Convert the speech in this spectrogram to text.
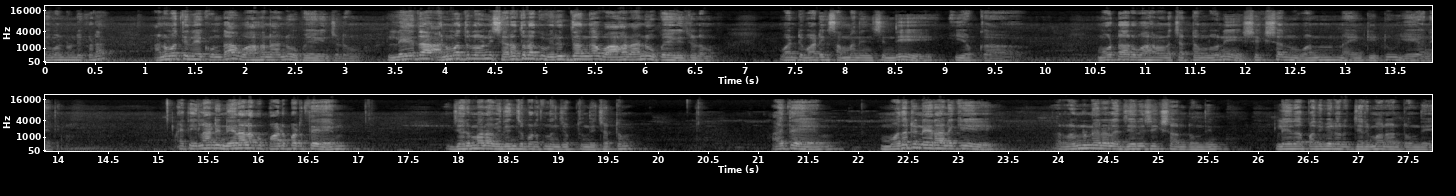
ఏమంటుండే ఇక్కడ? అనుమతి లేకుండా వాహనాన్ని ఉపయోగించడం. లేదా అనుమతిలోని షరతులకు విరుద్ధంగా వాహనాన్ని ఉపయోగించడం. వంటి వాటికి సంబంధించింది ఈ యొక్క మోటారు వాహనాల చట్టంలోని section one ninety two A అనేది. అయితే ఇలాంటి నేరాలకు పాల్పడితే జరిమానా విధించబడుతుందని చెప్తుంది ఈ చట్టం. అయితే మొదటి నేరానికి రెండు నెలల జైలు శిక్ష అంటుంది. లేదా పదివేల జరిమానా అంటుంది.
